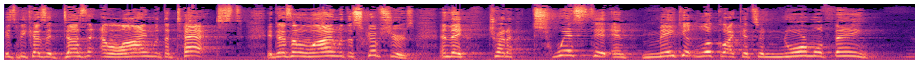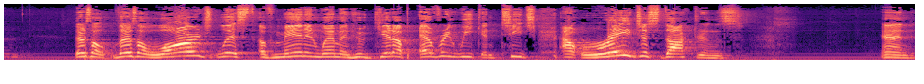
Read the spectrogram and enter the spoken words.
is because it doesn't align with the text. It doesn't align with the scriptures. And they try to twist it and make it look like it's a normal thing. There's a, there's a large list of men and women who get up every week and teach outrageous doctrines. And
